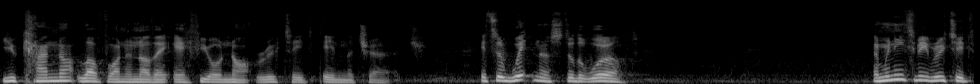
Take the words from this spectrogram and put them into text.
You cannot love one another if you're not rooted in the church. It's a witness to the world. And we need to be rooted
